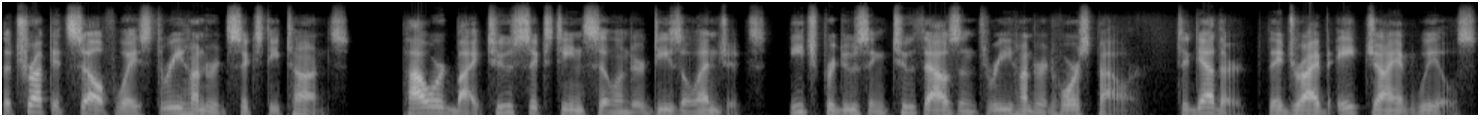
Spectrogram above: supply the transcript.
The truck itself weighs 360 tons. Powered by two 16-cylinder diesel engines, each producing 2,300 horsepower. Together, they drive eight giant wheels,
